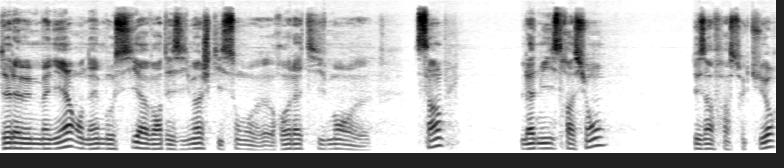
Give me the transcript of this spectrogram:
De la même manière, on aime aussi avoir des images qui sont euh, relativement euh, simples. L'administration des infrastructures,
